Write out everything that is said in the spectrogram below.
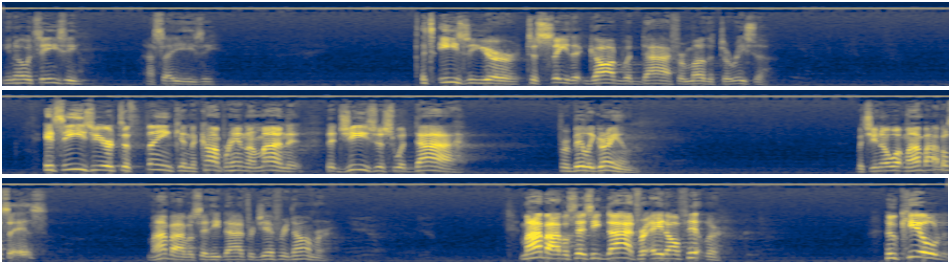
You know, it's easy. I say easy. It's easier to see that God would die for Mother Teresa. It's easier to think and to comprehend in our mind that that Jesus would die for Billy Graham. But you know what my Bible says? My Bible said he died for Jeffrey Dahmer. My Bible says he died for Adolf Hitler, who killed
